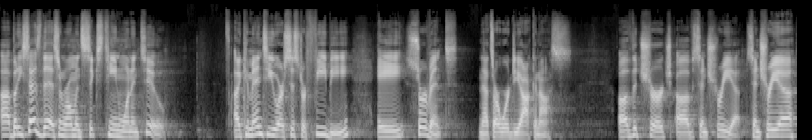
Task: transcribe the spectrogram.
Uh, but he says this in Romans 16, 1 and 2. I commend to you our sister Phoebe, a servant. And that's our word diakonos of the church of Cenchrea. Cenchrea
